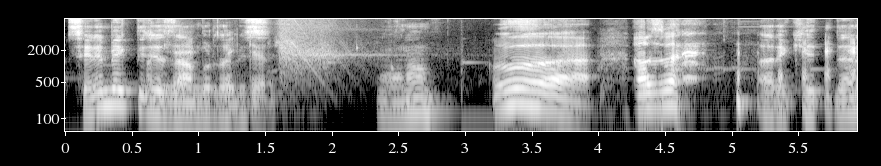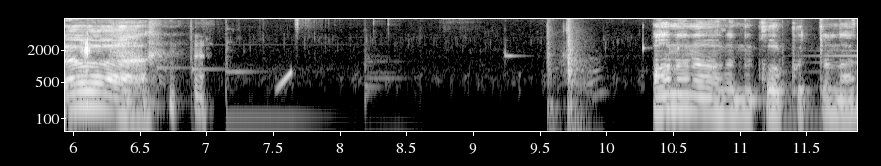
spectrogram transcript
Senin bekleyeceğiz okey, lan burada bekliyoruz. biz. Anam. Oo, az Hareketlere bak. Ananı avradını korkuttun lan.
